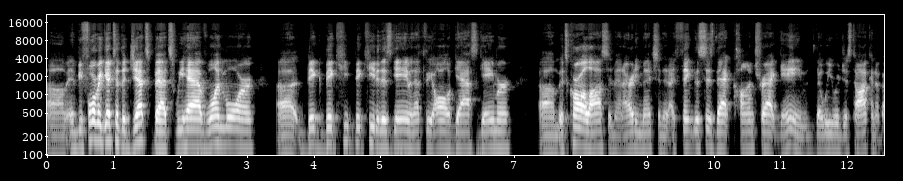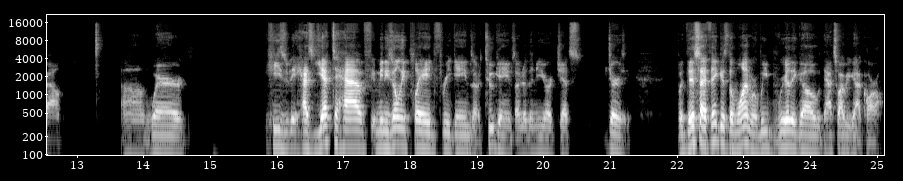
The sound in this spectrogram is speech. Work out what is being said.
Um, and before we get to the Jets bets, we have one more uh, big, big, key, big key to this game, and that's the all gas gamer. Um, it's Carl Lawson, man. I already mentioned it. I think this is that contract game that we were just talking about, um, where he's has yet to have. I mean, he's only played three games or two games under the New York Jets jersey. But this, I think, is the one where we really go, that's why we got Carl.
